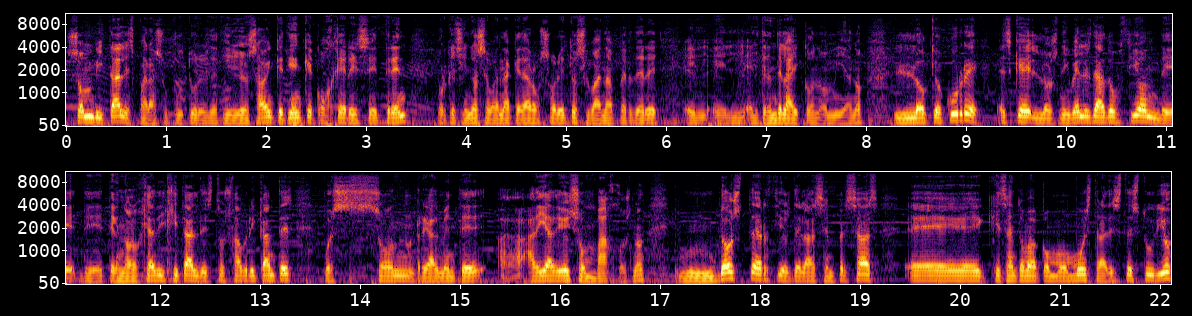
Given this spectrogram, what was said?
son vitales para su futuro. Es decir, ellos saben que tienen que coger ese tren porque si no se van a quedar obsoletos y van a perder el, tren de la economía. ¿no? Lo que ocurre es que los niveles de adopción de, tecnología digital de estos fabricantes pues son realmente, a, día de hoy, son bajos. ¿no? Mm, dos tercios de las empresas eh, que se han tomado como muestra de este estudio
